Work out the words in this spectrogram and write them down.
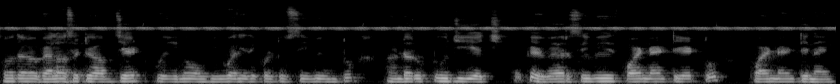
So the velocity of jet we know v1 is equal to cv into under root 2 gh okay where cv is 0.98 to 0.99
